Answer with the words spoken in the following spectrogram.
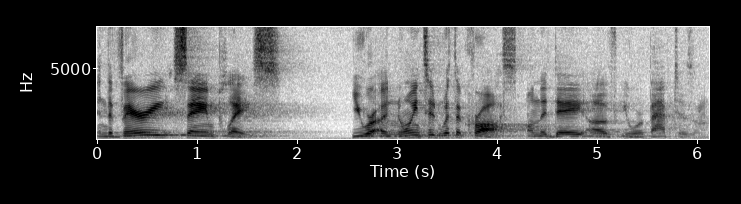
In the very same place, you were anointed with the cross on the day of your baptism.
